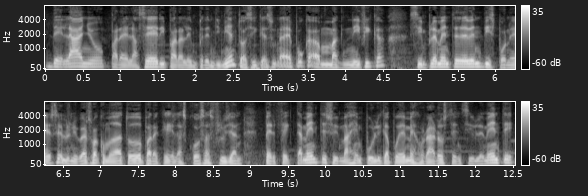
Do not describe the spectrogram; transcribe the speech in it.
del año para el hacer y para el emprendimiento. Así que es una época magnífica. Simplemente deben disponerse. El universo acomoda todo para que las cosas fluyan perfectamente. Su imagen pública puede mejorar ostensiblemente.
